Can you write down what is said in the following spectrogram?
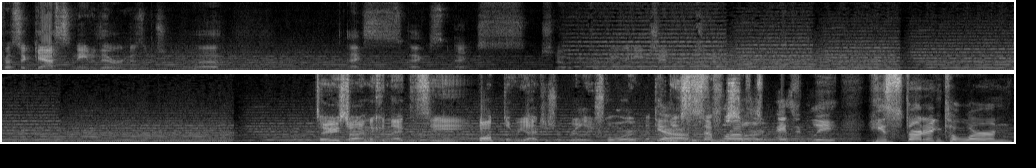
Professor Gast named the organism Jenova. X X X Jenova confirmed to be an ancient So you're starting to connect to see what the reactors are really for. At the Yeah, least Sephiroth is basically he's starting to learn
